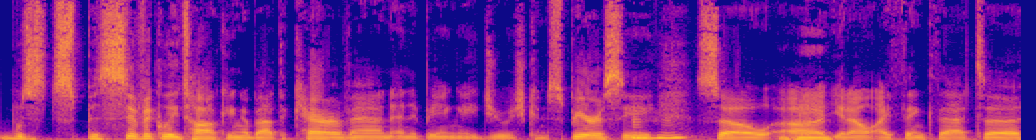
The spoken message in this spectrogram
was specifically talking about the caravan and it being a Jewish conspiracy. So uh, you know I think that. Uh,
